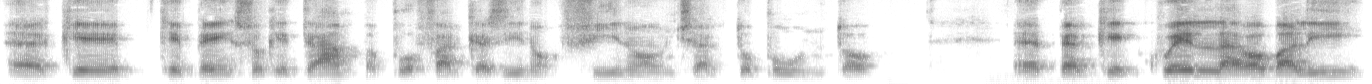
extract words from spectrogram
eh, che, che, penso che Trump può far casino fino a un certo punto, eh, perché quella roba lì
